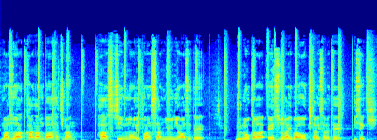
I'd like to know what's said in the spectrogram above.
まずはカーナンバー8番ハースチームの F1 参入に合わせてルノーからエースドライバーを期待されて移籍。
